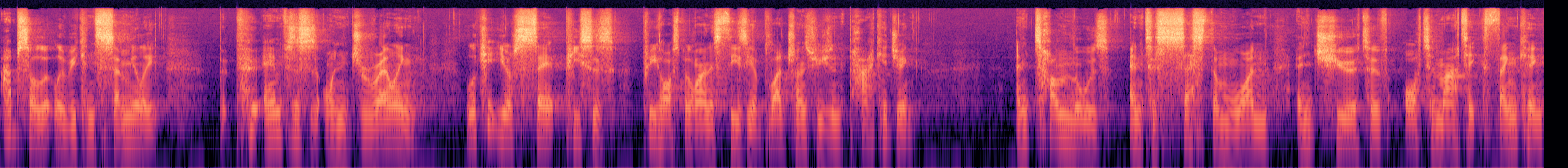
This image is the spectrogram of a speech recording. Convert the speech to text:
Absolutely, we can simulate, but put emphasis on drilling. Look at your set pieces pre hospital anesthesia, blood transfusion, packaging, and turn those into system one, intuitive, automatic thinking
